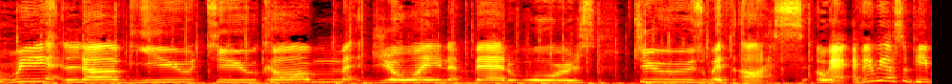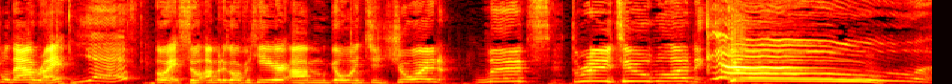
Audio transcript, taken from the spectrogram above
We love you to come join Bed Wars 2s with us. Okay, I think we have some people now, right? Yes. Okay, so I'm gonna go over here. I'm going to join. Let's three, two, one, go! Go.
